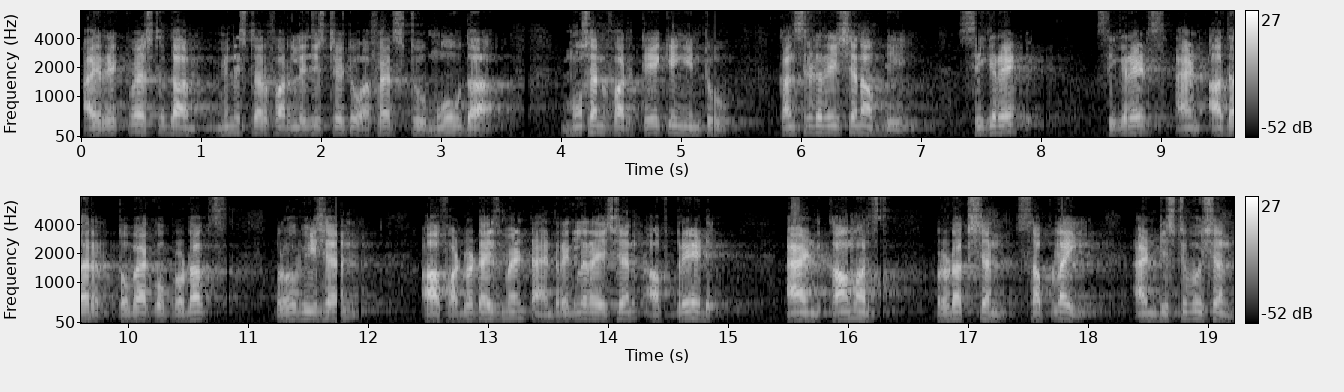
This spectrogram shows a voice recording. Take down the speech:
I request the Minister for Legislative Affairs to move the motion for taking into consideration of the cigarette, cigarettes and other tobacco products, prohibition of advertisement and regulation of trade and commerce, production, supply and distribution,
